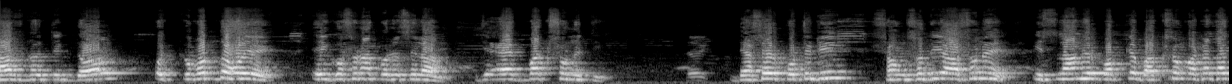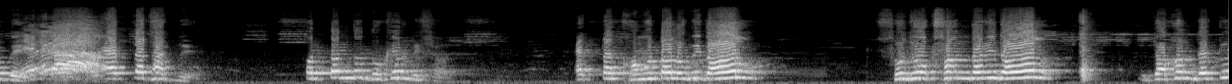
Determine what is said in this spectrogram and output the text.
রাজনৈতিক দল ঐক্যবদ্ধ হয়ে এই ঘোষণা করেছিলাম যে এক বাক্স নীতি। দেশের প্রতিটি সংসদীয় আসনে ইসলামের পক্ষে বাক্স কটা থাকবে। একটা থাকবে। অত্যন্ত দুঃখের বিষয়। একটা ক্ষমতালোভী দল, সুযোগ সন্ধানী দল যখন দেখল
